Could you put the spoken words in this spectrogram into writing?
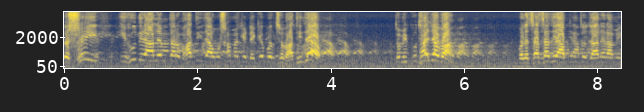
তো সেই ইহুদির আলেম তার ভাতিজা উসামাকে ডেকে বলছে, ভাতিজা তুমি কোথায় যাবা? বলে, চাচাজি, আপনি তো জানেন আমি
